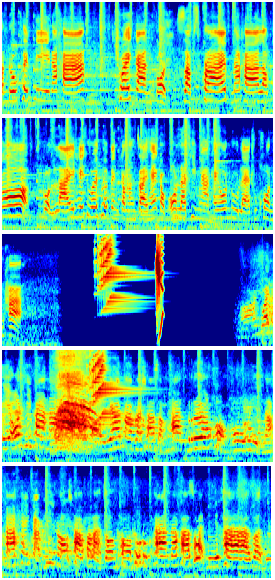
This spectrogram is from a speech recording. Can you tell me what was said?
อนดูคลิปนี้นะคะ ช่วยกันกด subscribe นะคะ แล้วก็กดไลค์ให้ด้วยเพื่อเป็นกำลังใจให้กับอ้นและทีมงานให้อ้นดูแลทุกคนค่ะ วันนี้อ้นที่พานาขออนุญาตมาประชาสัมพันธ์เรื่องของโควิดนะคะ ให้กับพี่น้องชาวตลาดจอมทองทุกๆท่านนะคะ สวัสดีค่ะ สวัสดี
